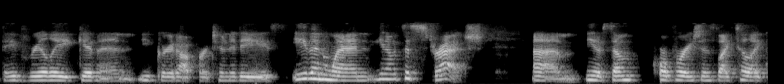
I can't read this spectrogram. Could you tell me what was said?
they've really given you great opportunities, even when, you know, it's a stretch. Um, you know, some corporations like to like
